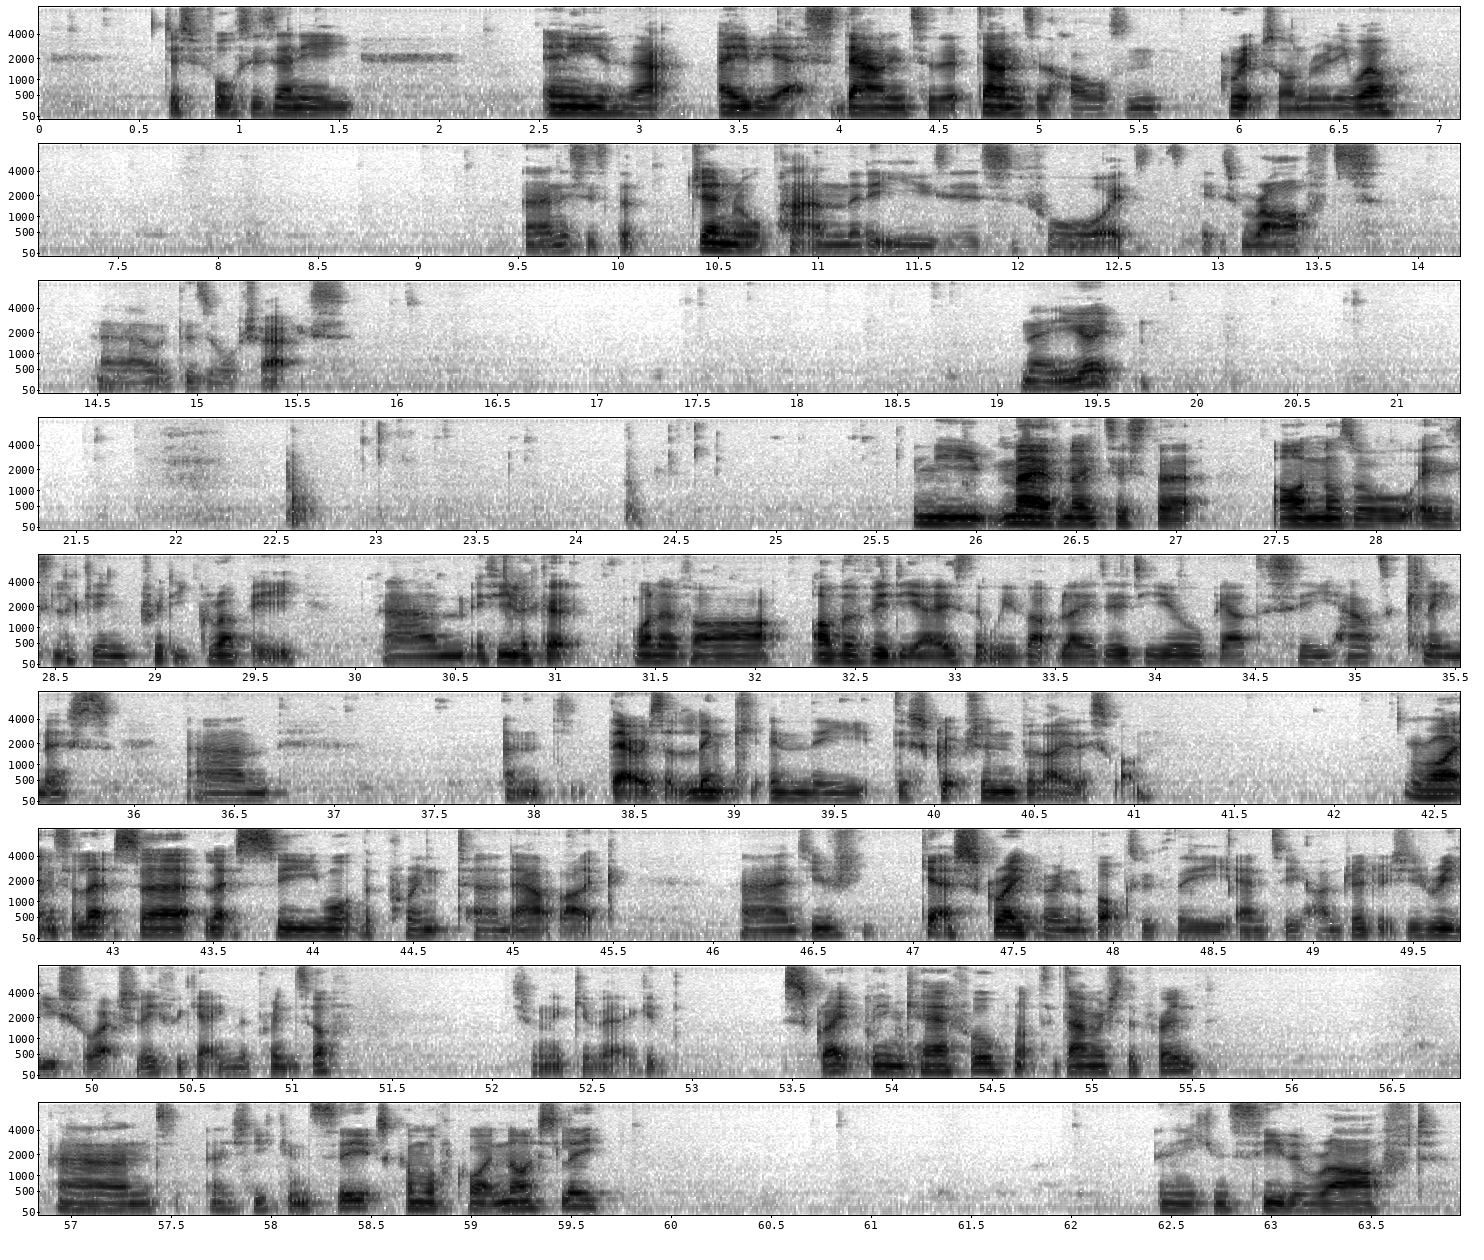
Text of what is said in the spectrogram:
Just forces any any of that ABS down into the down into the holes and grips on really well. And this is the general pattern that it uses for its its rafts uh, with the Zortrax. There you go. And you may have noticed that our nozzle is looking pretty grubby. Um, if you look at one of our other videos that we've uploaded, you'll be able to see how to clean this. Um, and there is a link in the description below this one. Right, and so let's uh, let's see what the print turned out like. And you get a scraper in the box with the M200, which is really useful actually for getting the prints off. Just want to give it a good scrape, being careful not to damage the print. And as you can see, it's come off quite nicely. and you can see the raft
